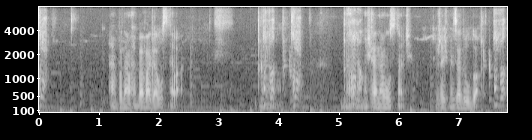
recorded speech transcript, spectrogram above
G. A, bo nam chyba waga usnęła. Piwo G. No, Zero. musiała nam usnąć. Żeśmy za długo. Piwo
